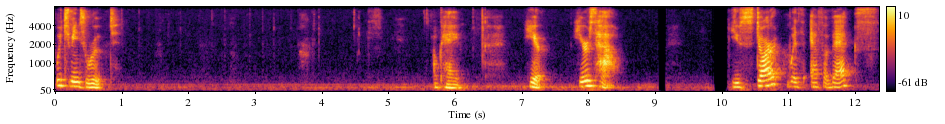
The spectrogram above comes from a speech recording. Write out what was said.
Which means root. Okay, here, here's how. You start with f of x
